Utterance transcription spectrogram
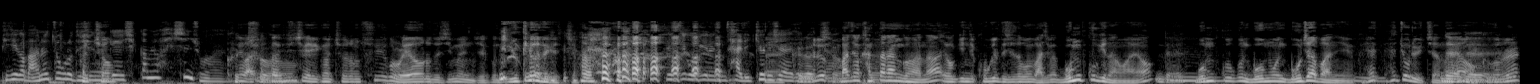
비계가 많은 쪽으로 드시는 그렇죠. 게 식감이 훨씬 좋아요. 그- 그쵸. 아까 휴진 씨가 얘기한 것처럼 수육을 레어로 드시면 이제 그건 육회가 되겠죠. 돼지고기는 좀잘 익혀 드셔야 그렇죠. 되니까. 그리고 마지막 간단한 거 하나 여기 이제 고기를 드시다 보면 마지막에 몸국이 나와요. 네. 음. 몸국은 몸은 모자반이에요. 해, 해조류 있잖아요. 네네. 그거를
